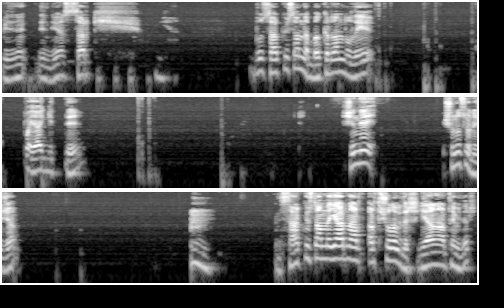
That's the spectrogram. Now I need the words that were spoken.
Bir dinliyor. Sark bu Sarküsan da bakırdan dolayı bayağı gitti. Şimdi şunu söyleyeceğim. Sarküstan'da yarın art- artış olabilir. Yarın artabilir.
